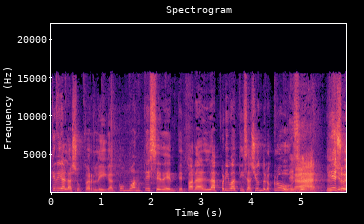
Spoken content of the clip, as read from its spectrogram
crea la Superliga como antecedente para la privatización de los clubes. Es cierto, y es eso cierto.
